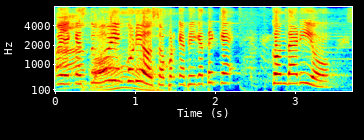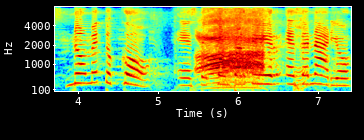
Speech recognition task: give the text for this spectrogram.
Oye, que estuvo bien curioso, porque fíjate que con Darío no me tocó este, compartir escenario,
